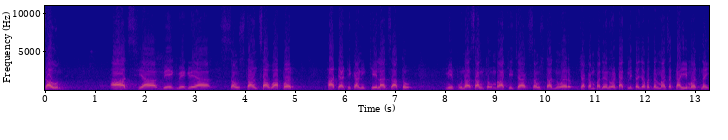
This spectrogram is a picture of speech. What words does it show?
जाऊन आज ह्या वेगवेगळ्या संस्थांचा वापर हा त्या ठिकाणी केला जातो. मी पुन्हा सांगतो बाकीच्या संस्थांवर ज्या कंपन्यांवर टाकली त्याच्याबद्दल माझं काही मत नाही.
